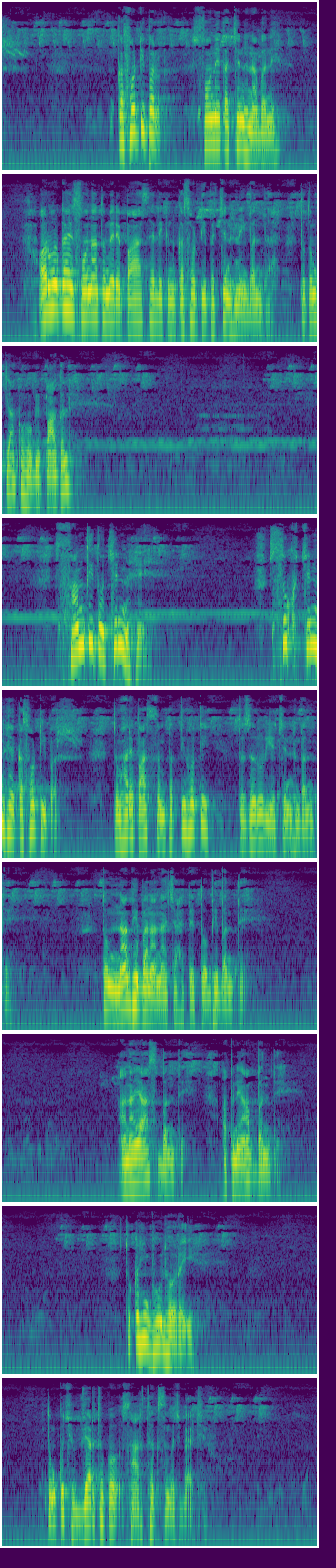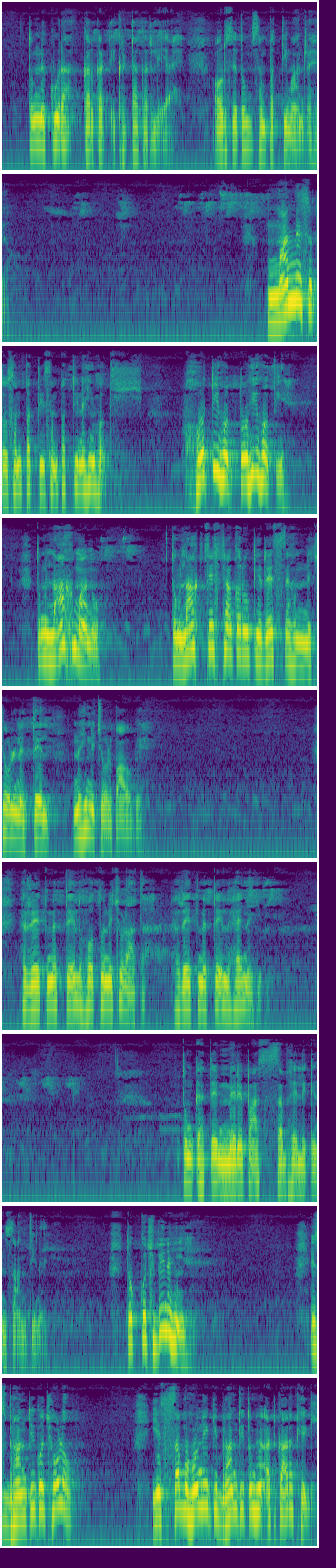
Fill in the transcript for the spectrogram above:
कसौटी पर सोने का चिन्ह ना बने। और वो कहे, सोना तो मेरे पास है, लेकिन कसौटी पर चिन्ह नहीं बनता। तो तुम क्या कहोगे, पागल है? शांति तो चिन्ह है। सुख चिन्ह है कसौटी पर। तुम्हारे पास संपत्ति होती तो ज़रूर ये चिन्ह बनते। तुम ना भी बनाना चाहते तो भी बनते। अनायास बनते, अपने आप बनते। तो कहीं भूल हो रही है। तुम कुछ व्यर्थ को सार्थक समझ बैठे हो। तुमने कूड़ा करकट इकट्ठा कर लिया है और उसे तुम संपत्ति मान रहे हो। मानने से तो संपत्ति संपत्ति नहीं होती। होती हो तो ही होती है। तुम लाख मानो। तुम लाख चेष्टा करो कि रेत से हम निचोड़ने तेल नहीं निचोड़ पाओगे। रेत में तेल हो तो निचोड़ आता रेत में तेल है नहीं। तुम कहते, मेरे पास सब है लेकिन शांति नहीं। तो कुछ भी नहीं है। इस भ्रांति को छोड़ो। ये सब होने की भ्रांति तुम्हें अटका रखेगी।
